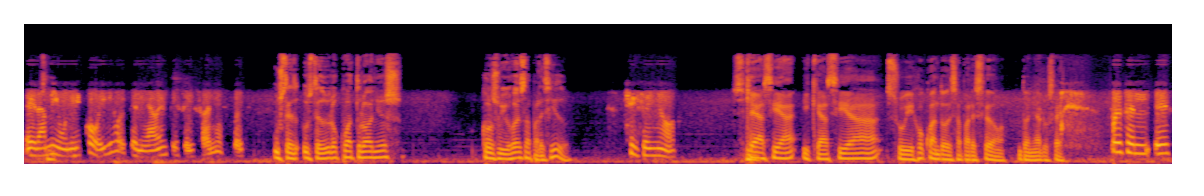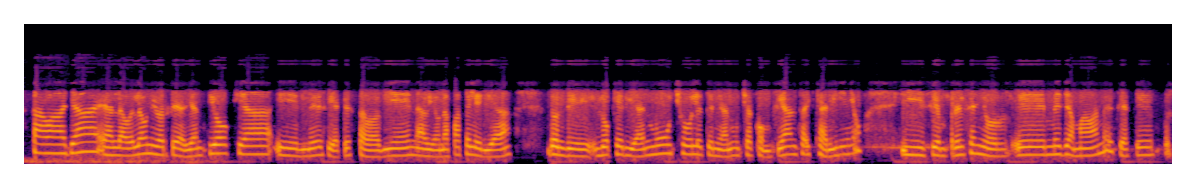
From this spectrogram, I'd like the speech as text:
Era mi único hijo y tenía 26 años, pues. ¿Usted, usted duró cuatro años con su hijo desaparecido? Sí, señor. Sí. ¿Qué hacía y qué hacía su hijo cuando desapareció, doña Lucero? Pues él estaba allá al lado de la Universidad de Antioquia y él me decía que estaba bien, había una papelería donde lo querían mucho, le tenían mucha confianza y cariño y siempre el señor eh, me llamaba, me decía que pues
